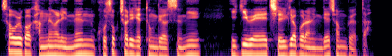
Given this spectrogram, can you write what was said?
서울과 강릉을 잇는 고속철이 개통되었으니 이 기회에 즐겨보라는 게 전부였다.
